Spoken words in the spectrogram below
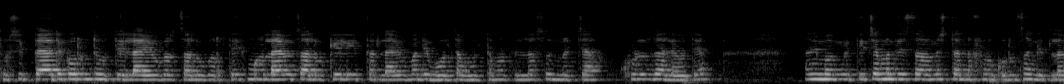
थोडीशी तयारी करून ठेवते लाईव्ह वगैरे चालू करते. मग लाईव्ह चालू केली तर लाईव्हमध्ये बोलता बोलता माझं लसूण मिरच्या खुडून झाल्या होत्या. आणि मग मी तिच्यामध्येच मिस्टरांना फोन करून सांगितलं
